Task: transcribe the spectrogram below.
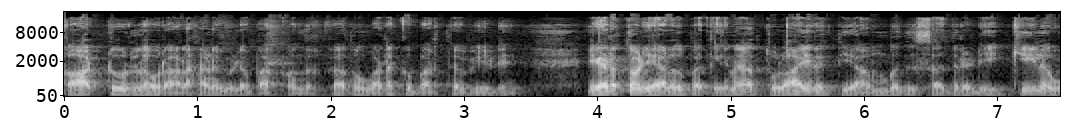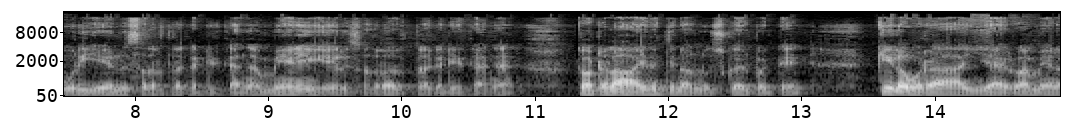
காட்டூரில் ஒரு அழகான வீடை பார்க்க வந்திருக்கோம். அதுவும் வடக்கு பார்த்த வீடு. இடத்தோடைய அளவு பார்த்திங்கன்னா தொள்ளாயிரத்தி ஐம்பது சதுரடி கீழே ஒரு ஏழு சதுரத்தில் கட்டியிருக்காங்க மேலேயும் ஏழு சதுரத்தில் கட்டியிருக்காங்க. டோட்டலாக ஆயிரத்தி நானூறு ஸ்கொயர் ஃபீட்டு கீழே ஒரு ஐயாயிரரூவா மேலே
